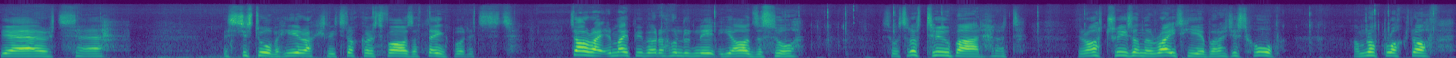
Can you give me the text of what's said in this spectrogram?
yeah, it's uh, it's just over here actually. It's not got as far as I think, but it's it's all right. It might be about 180 yards or so, so it's not too bad. There are trees on the right here, but I just hope I'm not blocked off.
